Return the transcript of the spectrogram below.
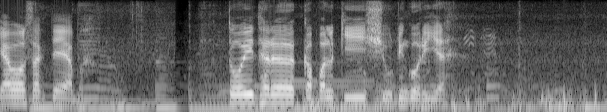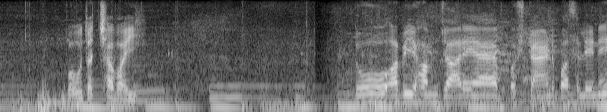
क्या बोल सकते हैं अब? तो इधर कपल की शूटिंग हो रही है। बहुत अच्छा भाई। तो अभी हम जा रहे हैं बस स्टैंड बस लेने।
